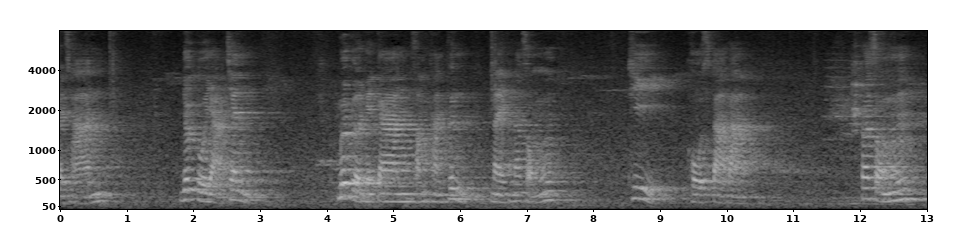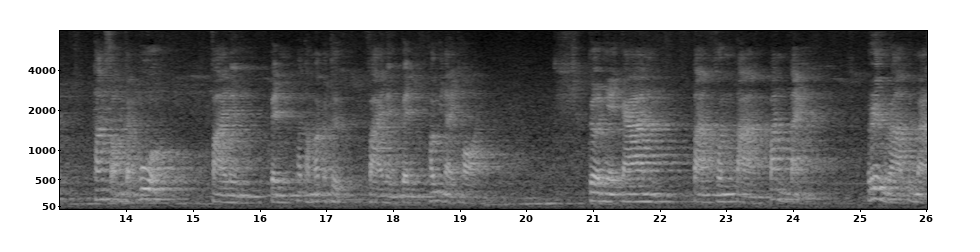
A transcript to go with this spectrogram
รัจฉาน ยกตัวอย่างเช่น เมื่อเกิดเหตุการณ์สำคัญขึ้นในคณะสงฆ์ที่โคสตาราพระสงฆ์ทั้งสองกับพวกฝ่ายหนึ่งเป็นพระธรรมกถึกฝ่ายหนึ่งเป็นพระวินัยทรเกิดเหตุการณ์ต่างคนต่างปั้นแต่ง เรื่องราวขึ้นมา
